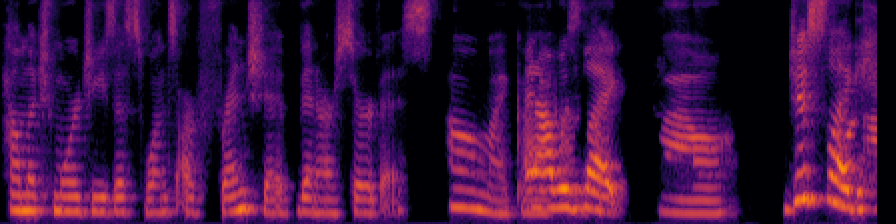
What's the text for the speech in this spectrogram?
how much more Jesus wants our friendship than our service. Oh my God. And I was like, wow. Just like wow.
